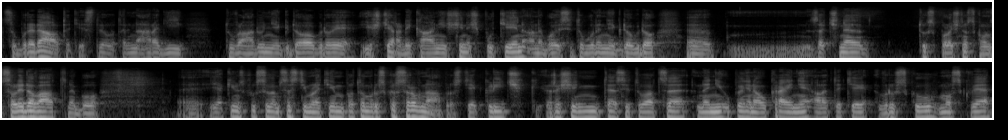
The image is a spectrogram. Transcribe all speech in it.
Co bude dál teď, jestli ho tady nahradí tu vládu někdo, kdo je ještě radikálnější než Putin, anebo jestli to bude někdo, kdo eh, začne tu společnost konsolidovat, nebo jakým způsobem se s tím letím potom Rusko srovná. Prostě klíč k řešení té situace není úplně na Ukrajině, ale teď je v Rusku, v Moskvě,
